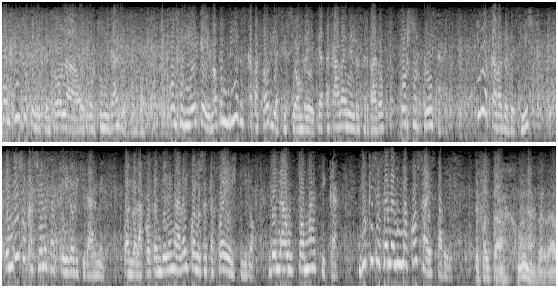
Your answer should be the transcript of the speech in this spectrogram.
Confieso Finalmente me tentó la oportunidad, Leopoldo. Concediré que no tendrías escapatoria si ese hombre te atacaba en el reservado por sorpresa. Tú lo acabas de decir. En dos ocasiones has querido liquidarme. Cuando la copa envenenada y cuando se te fue el tiro. De la automática. Yo quise hacer la misma cosa esta vez. Te falta una, ¿verdad?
